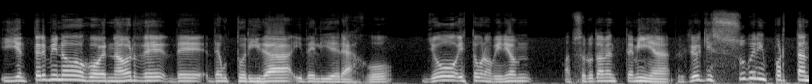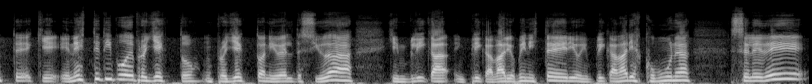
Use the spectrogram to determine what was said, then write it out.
Y en términos, gobernador, de, de, de autoridad y de liderazgo, yo, esta es una opinión absolutamente mía, pero creo que es súper importante que en este tipo de proyectos, un proyecto a nivel de ciudad, que implica, implica varios ministerios, implica varias comunas, se le dé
